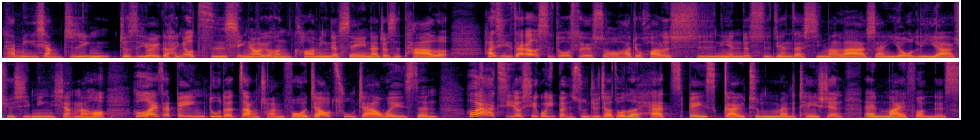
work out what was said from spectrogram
它冥想指引就是有一个很有磁性，然后又很 calming 的声音，那就是他了。他其实，在二十多岁的时候，他就花了十年的时间在喜马拉雅山游历啊，学习冥想，然后后来在北印度的藏传佛教出家为僧。后来他其实有写过一本书，就叫做《The Headspace Guide to Meditation and Mindfulness》。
